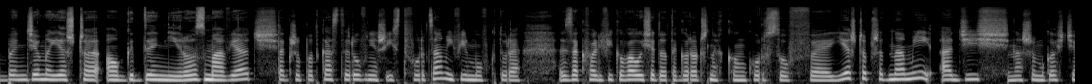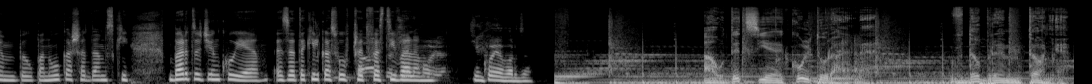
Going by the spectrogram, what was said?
będziemy jeszcze o Gdyni rozmawiać, także podcasty również i z twórcami filmów, które zakwalifikowały się do tegorocznych konkursów e, jeszcze przed nami, a dziś naszym gościem był pan Łukasz Adamski. Bardzo dziękuję za te kilka słów przed bardzo festiwalem. Dziękuję. dziękuję bardzo. Audycje kulturalne w dobrym tonie.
